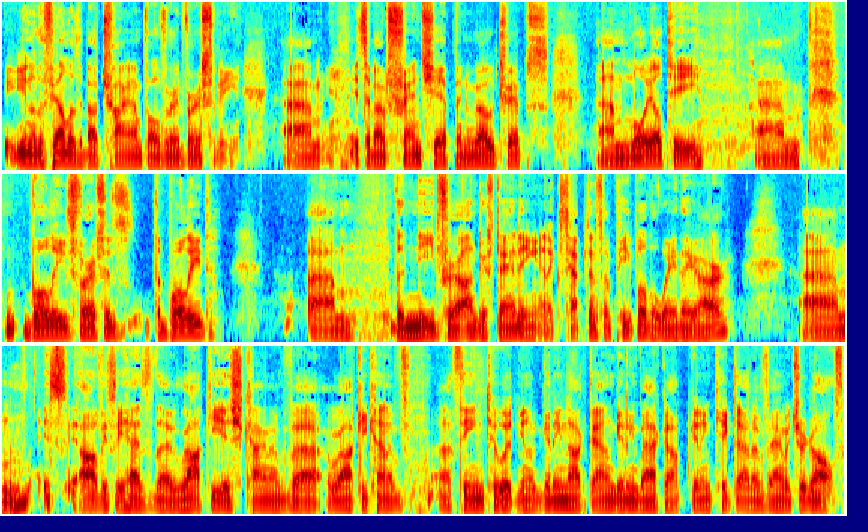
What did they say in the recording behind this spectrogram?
you know, the film is about triumph over adversity. Um, it's about friendship and road trips, um, loyalty, um, bullies versus the bullied, um, the need for understanding and acceptance of people the way they are. Um, it's it obviously has the Rocky-ish kind of uh, Rocky kind of uh, theme to it. You know, getting knocked down, getting back up, getting kicked out of amateur golf,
